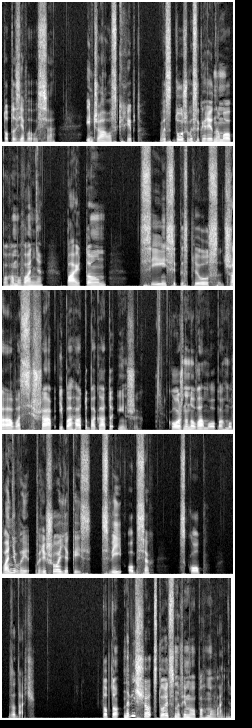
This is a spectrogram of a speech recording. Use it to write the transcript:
Тобто з'явилося і JavaScript, дуже високорівна мова програмування, Python, C, C, Java, C-Sharp і багато-багато інших. Кожна нова мова програмування вирішує якийсь свій обсяг, скоп задач. Тобто, навіщо створюються нові мови програмування?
